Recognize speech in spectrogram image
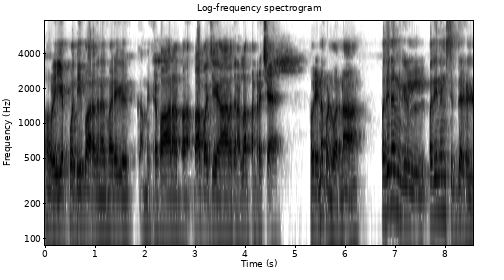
அவர் எப்போ தீபாராதனை அது மாதிரி அமைக்கிற ஆரா பா- பாபாஜி ஆராதனைலாம் பண்ணுறச்ச அவர் என்ன பண்ணுவார்னா பதினெண்கள் பதினெண் சித்தர்கள்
